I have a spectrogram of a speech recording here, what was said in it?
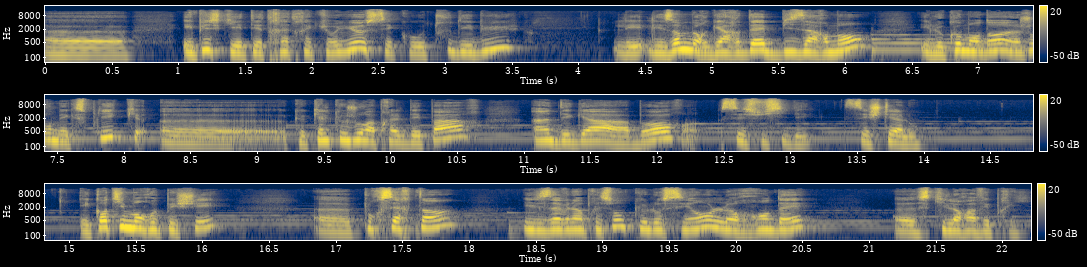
Euh, et puis ce qui était très très curieux, c'est qu'au tout début, les, hommes me regardaient bizarrement et le commandant un jour m'explique que quelques jours après le départ, un des gars à bord s'est suicidé, s'est jeté à l'eau. Et quand ils m'ont repêché, pour certains, ils avaient l'impression que l'océan leur rendait euh, ce qu'il leur avait pris.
